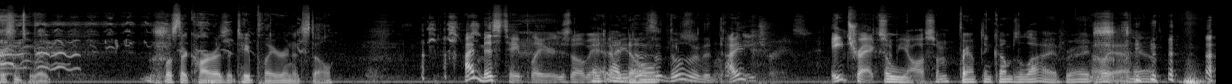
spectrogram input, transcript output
listen to it, unless their car has a tape player in it still. I miss tape players though, man. I mean, Those, are- don't. those are the I, eight tracks would be awesome. Frampton comes alive, right? Oh, yeah.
